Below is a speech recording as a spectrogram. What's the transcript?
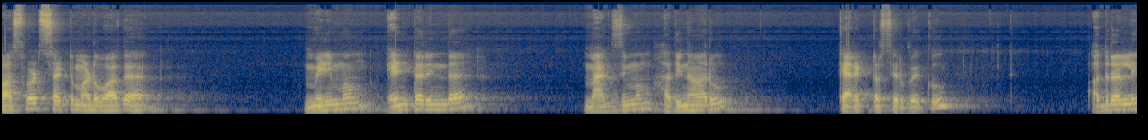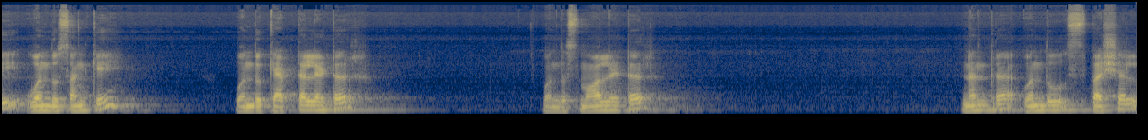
ಪಾಸ್ವರ್ಡ್ ಸೆಟ್ ಮಾಡುವಾಗ ಮಿನಿಮಮ್ ಎಂಟರಿಂದ ಮ್ಯಾಕ್ಸಿಮಮ್ ಹದಿನಾರು ಕ್ಯಾರೆಕ್ಟರ್ಸ್ ಇರಬೇಕು. ಅದರಲ್ಲಿ ಒಂದು ಸಂಖ್ಯೆ, ಒಂದು ಕ್ಯಾಪಿಟಲ್ ಲೆಟರ್ ಒಂದು ಸ್ಮಾಲ್ ಲೆಟರ್ ನಂತರ ಒಂದು ಸ್ಪೆಷಲ್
